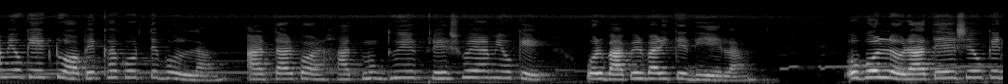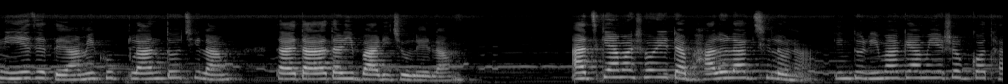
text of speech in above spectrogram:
আমি ওকে একটু অপেক্ষা করতে বললাম, আর তারপর হাত মুখ ধুয়ে ফ্রেশ হয়ে আমি ওকে ওর বাপের বাড়িতে দিয়ে এলাম। ও বলল, রাতে এসে ওকে নিয়ে যেতে। আমি খুব ক্লান্ত ছিলাম তাই তাড়াতাড়ি বাড়ি চলে এলাম। আজকে আমার শরীরটা ভালো লাগছিল না, কিন্তু রিমাকে আমি এসব কথা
